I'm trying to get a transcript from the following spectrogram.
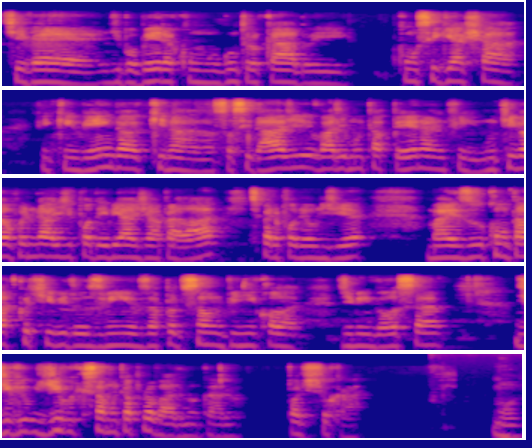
tiver de bobeira com algum trocado e conseguir achar quem venda aqui na, na, sua cidade, vale muito a pena. Enfim, não tive a oportunidade de poder viajar para lá, espero poder um dia, mas o contato que eu tive dos vinhos, a produção vinícola de Mendoza, digo, digo que está muito aprovado, meu caro. Pode chocar. Bom,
